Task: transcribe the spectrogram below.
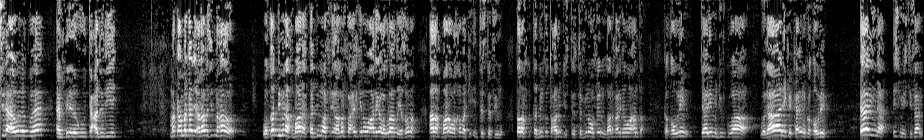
sidaa aawadeed bu ahaa amhilada uu tacadudiyey markaa markaad icraabaysid maxaad oran waqadim ilakhbaara qadim waa ficil amar faacilkiina waa adiga lagula hadlaya soo ma? Alakhbaara waa khabarki id tastafimu darafka qadim ku tacaluji tastafimuna waa ficil mudaari facilkina waa anta ka qawlihim jaariya majruurku waa wadalika kainu ka qawlihim ayna ismu istifhaam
